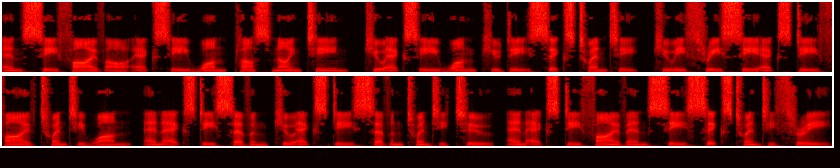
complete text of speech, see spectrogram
NC5RXE1 plus 19, QXE1QD620, QE3CXD521, NXD7QXD722, NXD5NC623,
